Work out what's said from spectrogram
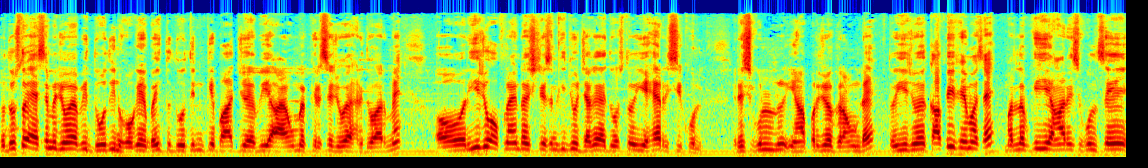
तो दोस्तों ऐसे में जो है अभी दो दिन हो गए भाई तो दो दिन के बाद जो है अभी आया हूँ मैं फिर से जो है हरिद्वार में और ये जो ऑफलाइन रजिस्ट्रेशन की जो जगह है दोस्तों, ये है ऋषिकुल। ऋषिकुल यहाँ पर जो ग्राउंड है। तो ये जो है काफ़ी फ़ेमस है। मतलब कि यहाँ ऋषिकुल से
